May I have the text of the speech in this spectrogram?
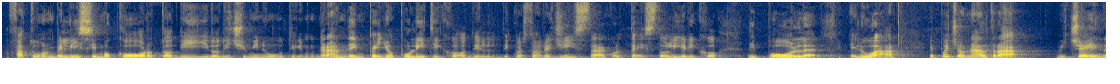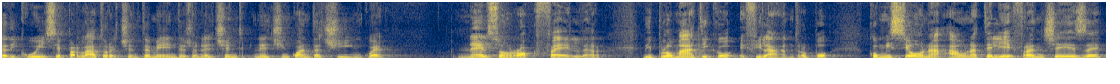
ha fatto un bellissimo corto di 12 minuti, un grande impegno politico di, di questo regista, col testo lirico di Paul Eluard. E poi c'è un'altra vicenda di cui si è parlato recentemente, cioè nel, cent- nel 1955 Nelson Rockefeller, diplomatico e filantropo, commissiona a un atelier francese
